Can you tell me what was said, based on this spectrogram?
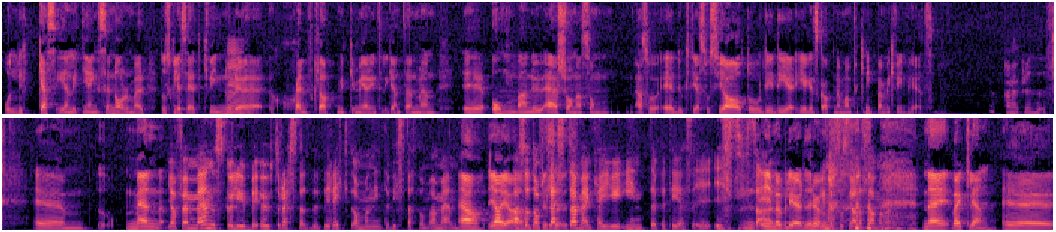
och lyckas enligt gängse normer, då skulle jag säga att kvinnor är självklart mycket mer intelligenta än män. Eh, om man nu är sådana som alltså, är duktiga socialt och det är det egenskaperna man förknippar med kvinnlighet. Ja, men precis. Ehm, men Ja, för män skulle ju bli utröstade direkt om man inte visste att de var män. ja, ja, ja alltså de precis. flesta män kan ju inte bete sig i, I möblerade rum. olika sociala sammanhang. Nej, verkligen. Eh,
